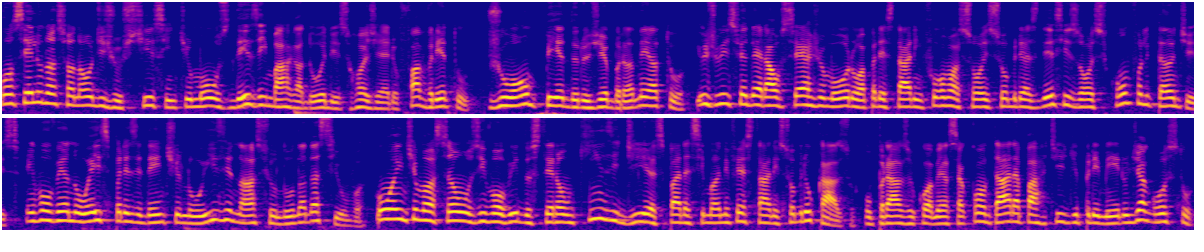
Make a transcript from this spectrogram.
Conselho Nacional de Justiça intimou os desembargadores Rogério Favreto, João Pedro Gebran Neto e o juiz federal Sérgio Moro a prestar informações sobre as decisões conflitantes envolvendo o ex-presidente Luiz Inácio Lula da Silva. Com a intimação, os envolvidos terão 15 dias para se manifestarem sobre o caso. O prazo começa a contar a partir de 1 de agosto,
